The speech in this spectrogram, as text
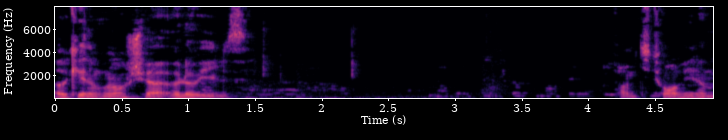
Ok, donc maintenant je suis à Hollow Hills. Faire un petit tour en ville. Hein.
